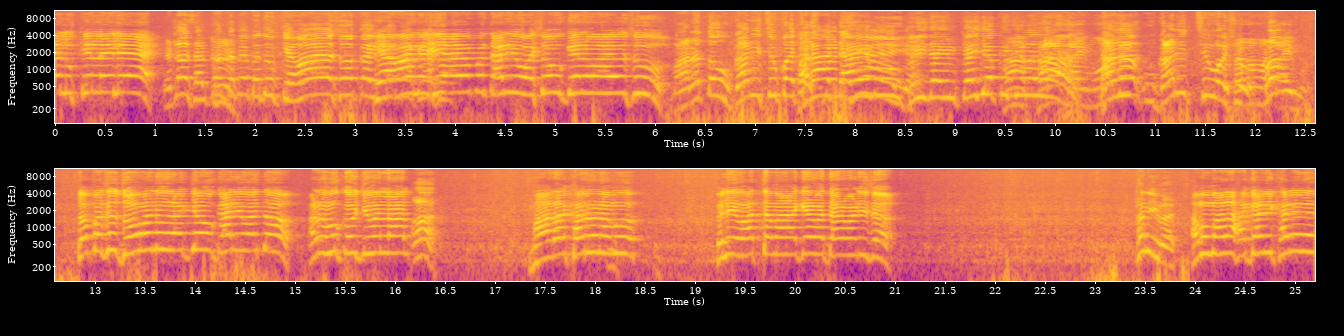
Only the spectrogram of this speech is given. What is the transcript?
એ લુખીને લઈ લે. એટલે સરપંચ તમે બધું કહેવા આવ્યા છો કઈ કહેવા નહીં આવ્યો પણ તારી ઓછો ઉઘેરવા આવ્યો છું. મારે તો ઉઘાડી છું કોઈ ખરા ટાઈમ ઉઘરી જાય એમ કહી દો કે ના ના ઉઘાડી જ છું ઓછો તો પછી જોવાનું રાખજો ઉઘારી હોય તો. અને હું કહું જીવનલાલ હા. મારા ખરું ને હું પેલી વાત તમારા આગળ વધારવાની છે. ખરી વાત. અમુ મારા હગાની ખરી ને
